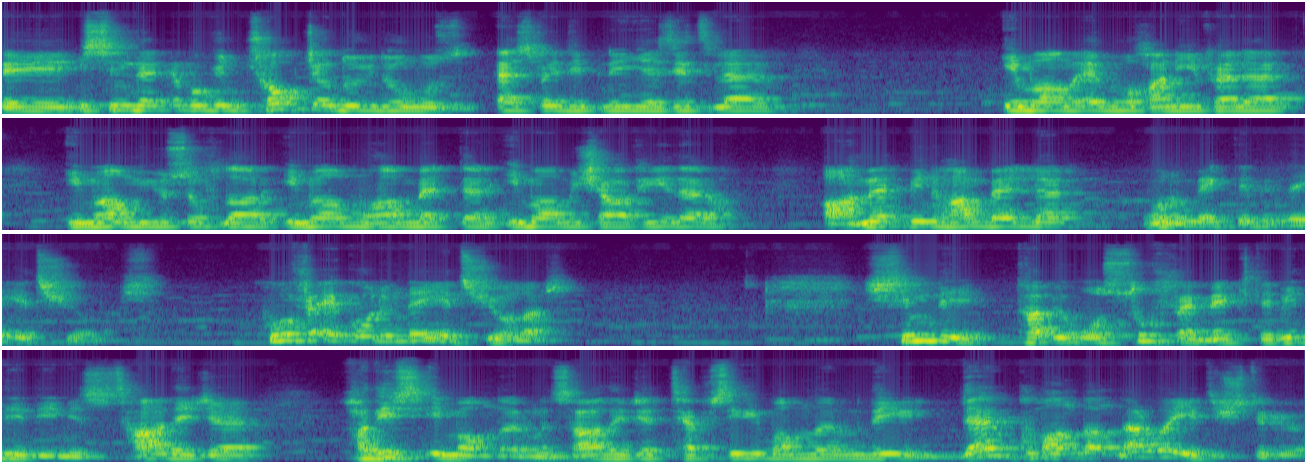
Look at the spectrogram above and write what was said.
e, isimlerini bugün çokça duyduğumuz Esved İbni Yezidler, İmam Ebu Hanifeler, İmam Yusuflar, İmam Muhammedler, İmam Şafiiler, Ahmet bin Hanbeller onun mektebinde yetişiyorlar. Kufe ekolünde yetişiyorlar. Şimdi tabi o Suffe mektebi dediğimiz sadece hadis imamlarını, sadece tefsir imamlarını değil, dev kumandanlar da yetiştiriyor.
